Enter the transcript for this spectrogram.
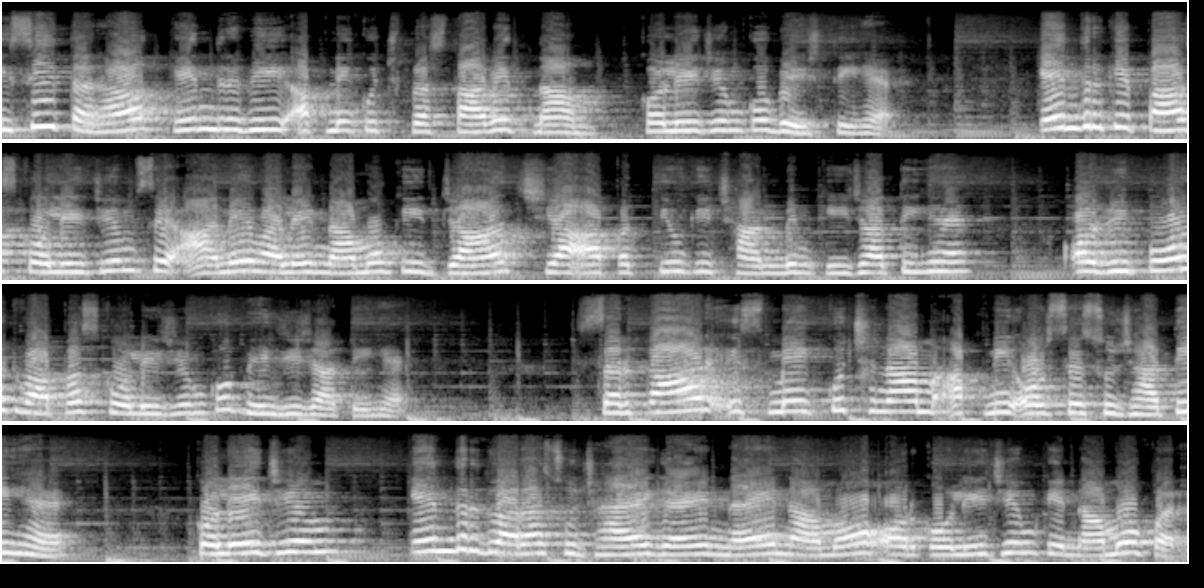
इसी तरह केंद्र भी अपने कुछ प्रस्तावित नाम कॉलेजियम को भेजती है। केंद्र के पास कॉलेजियम से आने वाले नामों की जाँच या आपत्तियों की छानबीन की जाती है और रिपोर्ट वापस कॉलेजियम को भेजी जाती है। सरकार इसमें कुछ नाम अपनी ओर से सुझाती है। कॉलेजियम केंद्र द्वारा सुझाए गए नए नामों और कॉलेजियम के नामों पर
